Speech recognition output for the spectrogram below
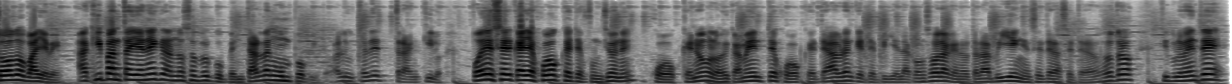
todo vaya bien. Aquí pantalla negra, no se preocupen, tardan un poquito, ¿vale? Ustedes tranquilos. Puede ser que haya juegos que te funcionen, juegos que no, lógicamente, juegos que te abran, que te pillen la consola, que no te la pillen, etcétera, etcétera. Nosotros simplemente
